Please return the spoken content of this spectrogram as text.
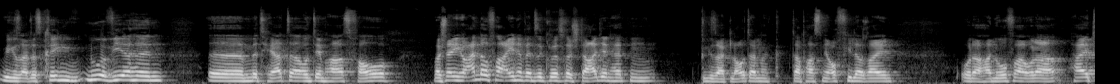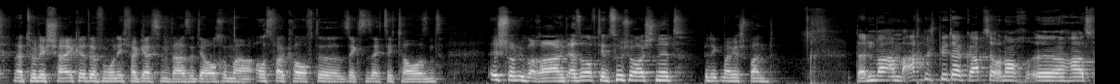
wie gesagt, das kriegen nur wir hin äh, mit Hertha und dem HSV. Wahrscheinlich auch andere Vereine, wenn sie größere Stadien hätten. Wie gesagt, Lautern, da passen ja auch viele rein. Oder Hannover oder halt natürlich Schalke, dürfen wir nicht vergessen. Da sind ja auch immer ausverkaufte 66.000. Ist schon überragend. Also auf den Zuschauerschnitt bin ich mal gespannt. Dann war am achten Spieltag, gab es ja auch noch äh, HSV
